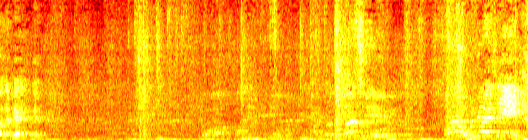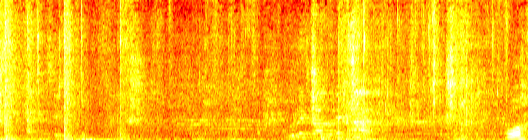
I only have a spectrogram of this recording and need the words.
가자, 배. 배. 올려야지. 놀래지 마, 놀래지 마. 와.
